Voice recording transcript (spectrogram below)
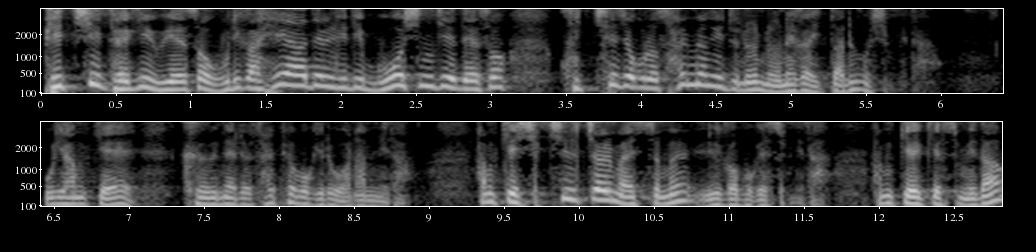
빛이 되기 위해서 우리가 해야 될 일이 무엇인지에 대해서 구체적으로 설명해 주는 은혜가 있다는 것입니다. 우리 함께 그 은혜를 살펴보기를 원합니다. 함께 17절 말씀을 읽어보겠습니다. 함께 읽겠습니다.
